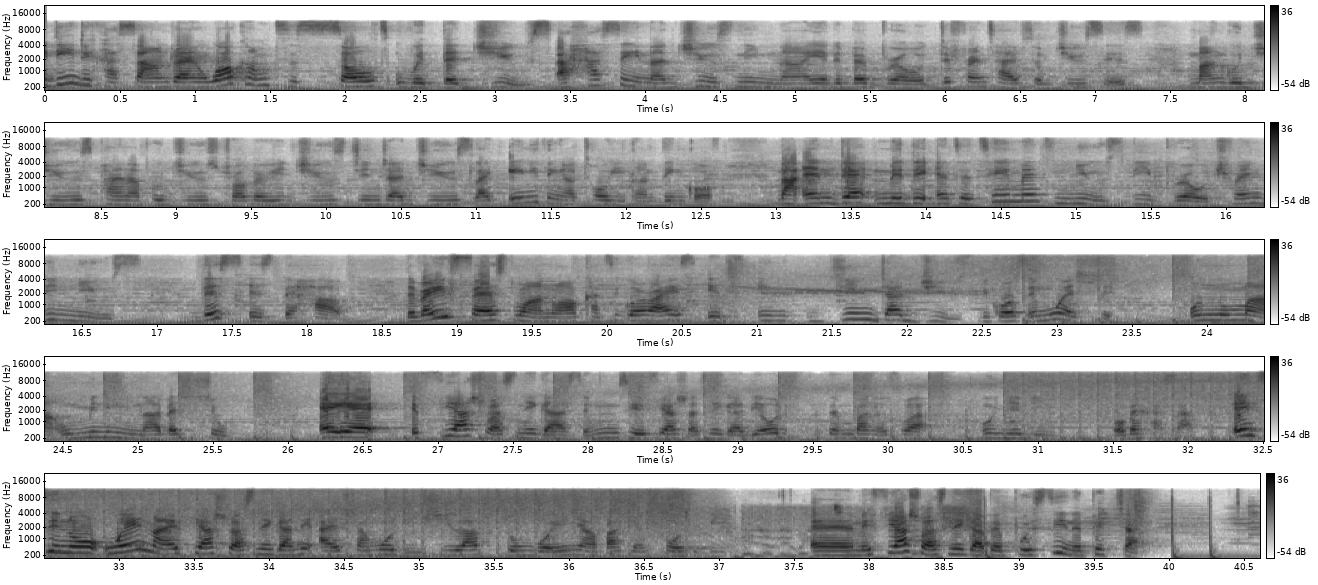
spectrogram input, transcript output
Medindi Cassandra and welcome to Salt with the Juice. I have seen a juice ni na yede bebro, different types of juices. Mango juice, pineapple juice, strawberry juice, ginger juice, like anything at all you can think of. Now and the entertainment news be bro, trending news. This is the hub. The very first one I'll categorize it in ginger juice because emweshe onuma uminim na Eye Efia Schwarzenegger asem, mu say Efia Schwarzenegger dey all December no so a onye din obekasa. Enti no when na Efia Schwarzenegger ne Aisha Modi she left tomboy enya back and forth bi. Um Efia Schwarzenegger be posting a picture.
